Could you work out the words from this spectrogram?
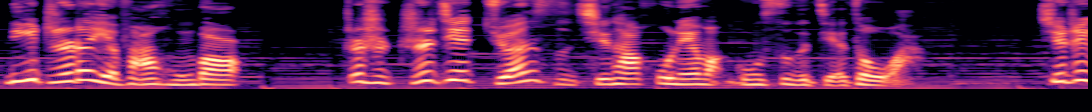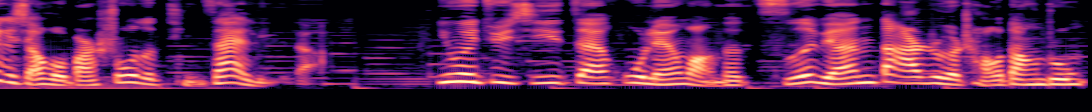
离职的也发红包，这是直接卷死其他互联网公司的节奏啊。其实这个小伙伴说的挺在理的，因为据悉在互联网的辞员大热潮当中。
